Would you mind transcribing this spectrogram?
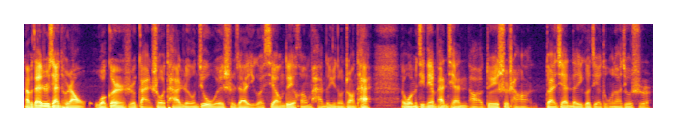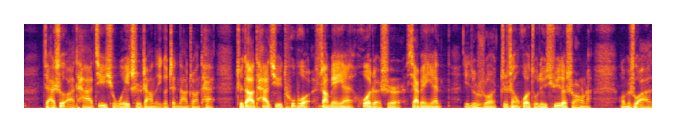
那么在日线图上，我个人是感受它仍旧维持在一个相对横盘的运动状态。我们今天盘前啊，对市场短线的一个解读呢，就是假设啊，它继续维持这样的一个震荡状态，直到它去突破上边沿或者是下边沿。也就是说，支撑或阻力区的时候呢，我们说啊，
